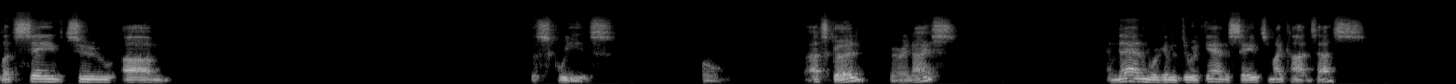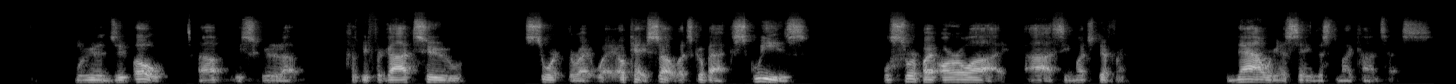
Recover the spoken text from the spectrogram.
Let's save to um, the squeeze. Boom. That's good. Very nice. And then we're going to do again, save to my contests. We're going to do, oh, uh, we screwed it up because we forgot to sort the right way. Okay, so let's go back. Squeeze. We'll sort by ROI. Ah, see, much different. Now we're going to save this to my contests.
